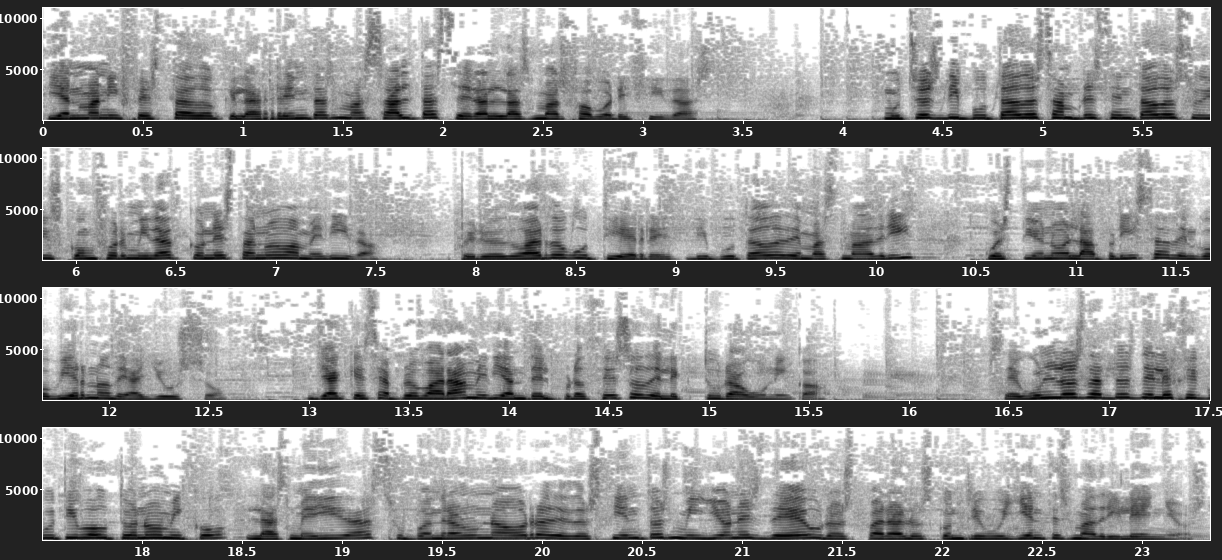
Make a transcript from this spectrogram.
y han manifestado que las rentas más altas serán las más favorecidas. Muchos diputados han presentado su disconformidad con esta nueva medida, pero Eduardo Gutiérrez, diputado de Más Madrid, cuestionó la prisa del gobierno de Ayuso, ya que se aprobará mediante el proceso de lectura única. Según los datos del Ejecutivo Autonómico, las medidas supondrán un ahorro de 200 millones de euros para los contribuyentes madrileños,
